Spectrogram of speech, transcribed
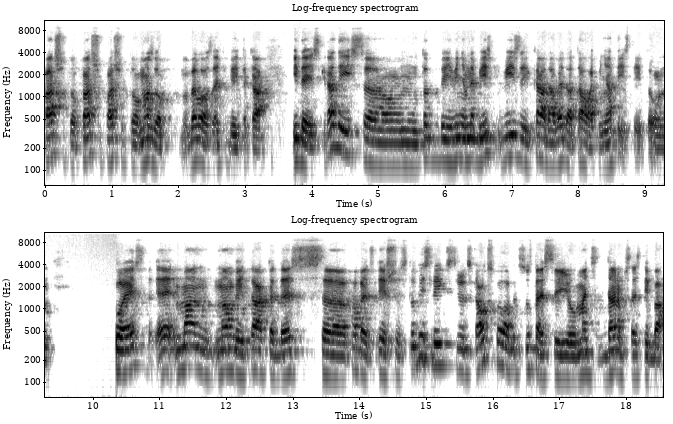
pašu to pašu, pašu to mazo velozeķi bija idejas radījis, un tad bija, viņam nebija vīzija, kādā veidā tālāk viņu attīstīt. Un, ko es, e, man, man bija tā, ka es pabeidzu tieši studijas Rīgas juridiskā augstskolā, bet es uztaisīju maģistra darbu saistībā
